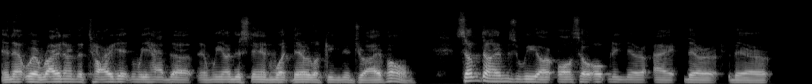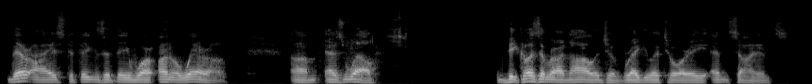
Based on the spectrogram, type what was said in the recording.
and that we're right on the target and we have the and we understand what they're looking to drive home. Sometimes we are also opening their eye, their their their eyes to things that they were unaware of um, as well because of our knowledge of regulatory and science.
